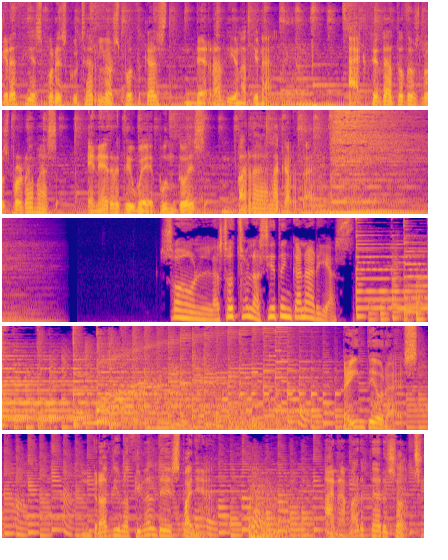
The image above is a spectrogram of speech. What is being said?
Gracias por escuchar los podcasts de Radio Nacional. Acceda a todos los programas en rtv.es barra a la carta. Son las 8 las 7 en Canarias. 20 horas. Radio Nacional de España. Ana Marta Ersoch.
